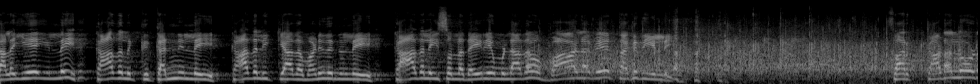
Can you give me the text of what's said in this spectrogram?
தலையே இல்லை காதலுக்கு கண் இல்லை காதலிக்காத மனிதன் இல்லை காதலை சொல்ல தைரியம் இல்லாதவன் வாழவே தகுதி இல்லை. சார் கடலோட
